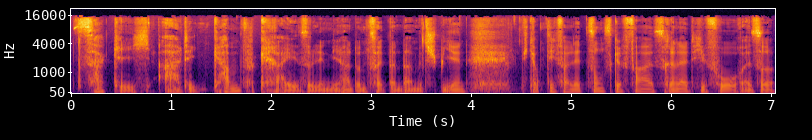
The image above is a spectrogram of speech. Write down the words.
zackig artigen Kampfkreisel in die Hand und zeigt dann damit spielen. Ich glaube, die Verletzungsgefahr ist relativ hoch. Also,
